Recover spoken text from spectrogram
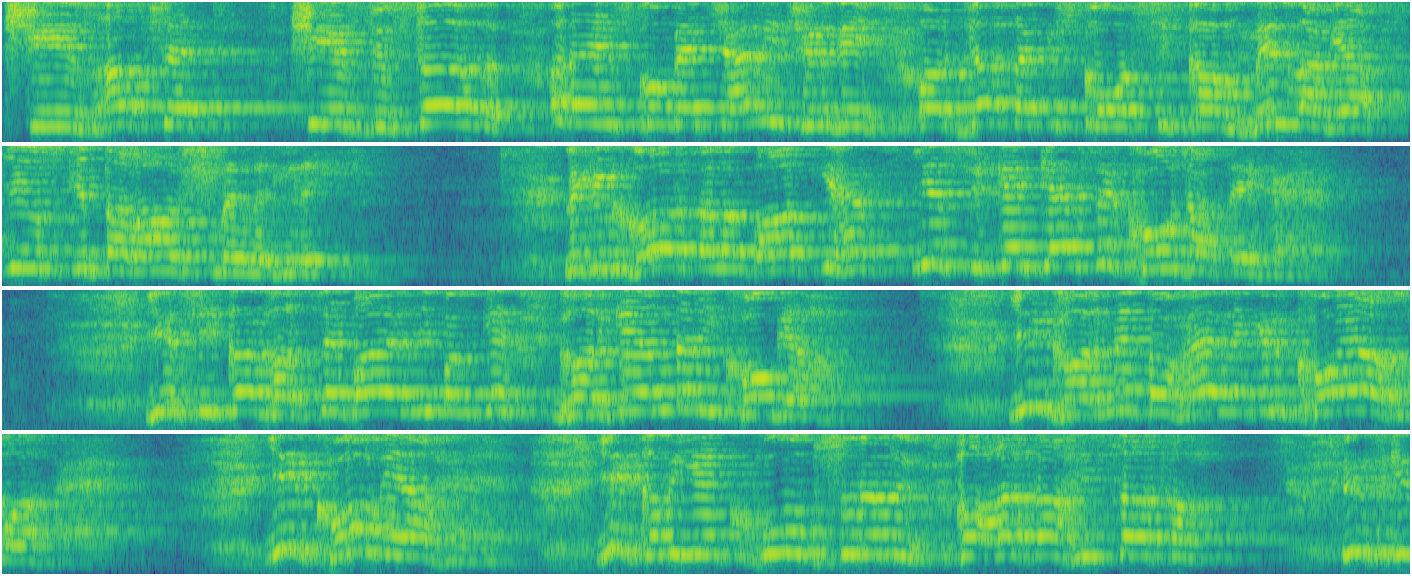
شی از اپسٹ شی از ڈسٹرب ارے، اس کو بے چینی چھڑ گئی۔ اور جب تک اس کو وہ سکہ مل نہ گیا، یہ اس کی تلاش میں لگی رہی۔ لیکن غور طلب بات یہ ہے، یہ سکے کیسے کھو جاتے ہیں؟ یہ سکہ گھر سے باہر نہیں، بلکہ گھر کے اندر ہی کھو گیا۔ یہ گھر میں تو ہے، لیکن کھویا ہوا ہے۔ یہ کھو گیا ہے۔ یہ کبھی ایک خوبصورت ہار کا حصہ تھا۔ اس کی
